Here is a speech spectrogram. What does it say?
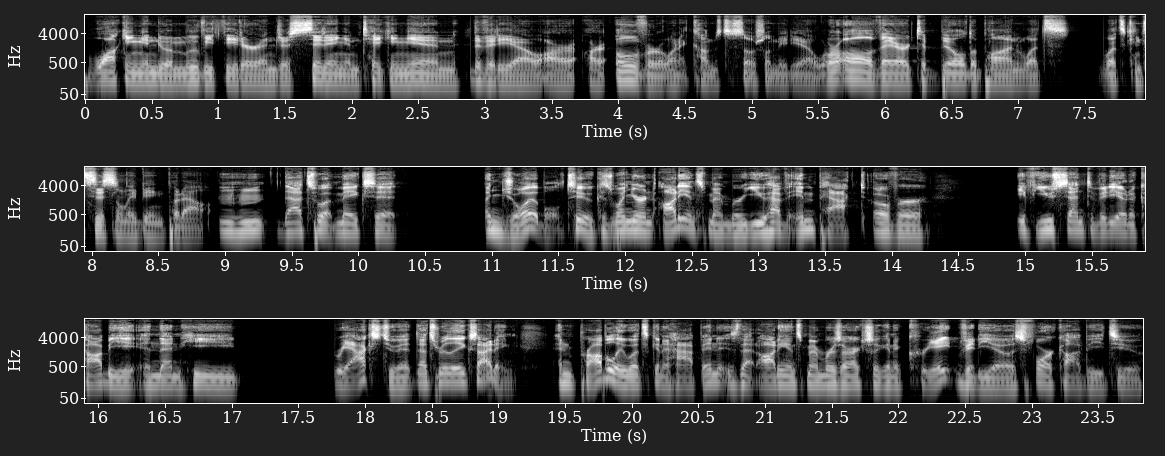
walking into a movie theater and just sitting and taking in the video are are over when it comes to social media. We're all there to build upon what's what's consistently being put out. Mm-hmm. That's what makes it enjoyable too. Because when you're an audience member, you have impact over if you sent a video to Khaby and then he reacts to it, that's really exciting. And probably what's going to happen is that audience members are actually going to create videos for Khaby to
